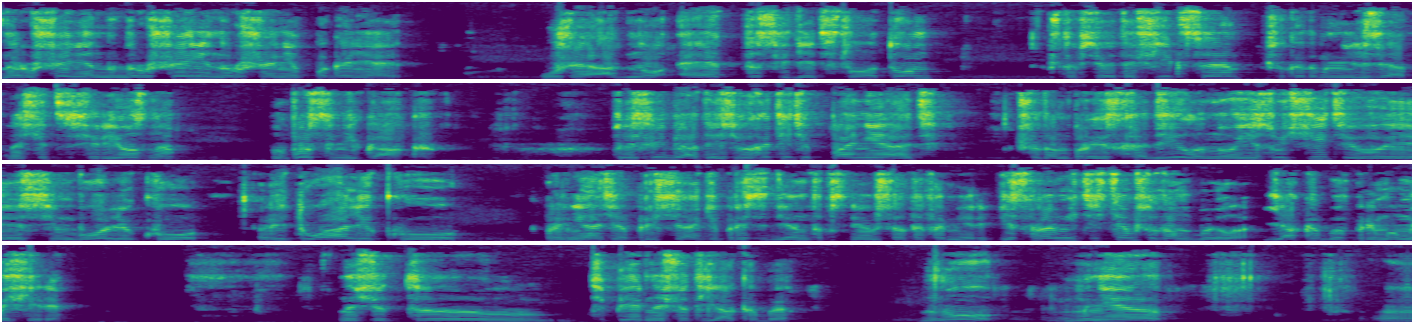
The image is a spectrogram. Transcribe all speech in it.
нарушение на нарушение, нарушение погоняет. Уже одно это свидетельствовало о том, что все это фикция, что к этому нельзя относиться серьезно – ну просто никак. То есть, ребята, если вы хотите понять, что там происходило, ну изучите вы символику, ритуалику принятия присяги президентом Соединенных Штатов Америки и сравните с тем, что там было, якобы в прямом эфире. Значит, э, теперь насчет якобы. Ну, мне э,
